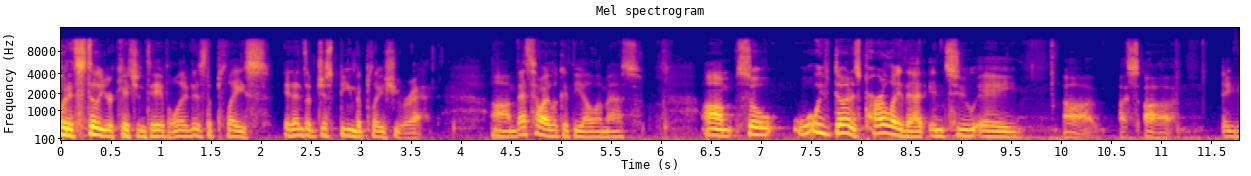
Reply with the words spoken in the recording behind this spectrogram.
but it's still your kitchen table and it is the place. It ends up just being the place you're at. Um, that's how I look at the LMS. Um, so what we've done is parlay that into a, uh, a, uh, a,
